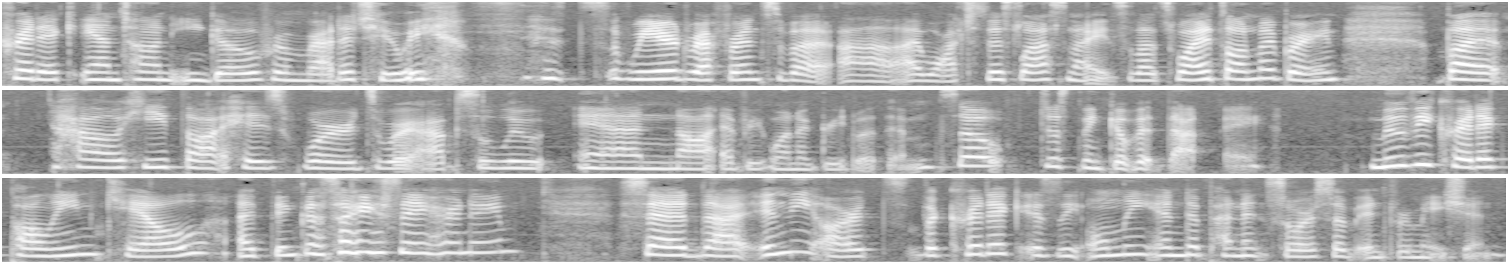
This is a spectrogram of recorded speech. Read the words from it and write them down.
critic Anton Ego from Ratatouille. it's a weird reference, but uh, I watched this last night, so that's why it's on my brain. But how he thought his words were absolute and not everyone agreed with him. So just think of it that way. Movie critic Pauline Kael, I think that's how you say her name, said that in the arts, the critic is the only independent source of information.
